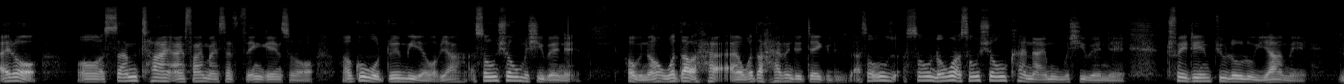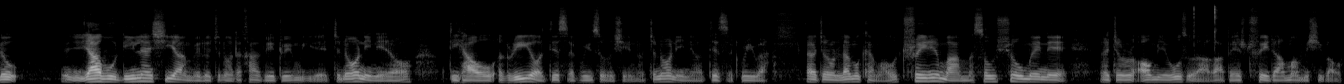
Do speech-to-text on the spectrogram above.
အဲ့တော့ or sometimes i find myself thinking ဆိုတော့ကိုယ့်ကိုတွေးမိတယ်ပေါ့ဗျာအဆုံးရှုံးမရှိဘဲနဲ့ ဟုတ်ပြီနော် without ha without having to take loose အဆုံးအဆုံးတော့အဆုံးရှုံးခံနိုင်မှုမရှိဘဲနဲ့ trading ပြုလုပ်လို့ရမယ်လို့ရဖို့ဒီလန့်ရှိရမယ်လို့ကျွန်တော်တခါတလေတွေးမိတယ်ကျွန်တော်အနေနဲ့တော့ဒီဟာကို agree or disagree ဆိုလို့ရှိရင်တော့ကျွန်တော်အနေနဲ့တော့ disagree ပါအဲတော့ကျွန်တော်လက်မခံပါဘူး trading မှာမဆုံးရှုံးမဲနဲ့ကျွန်တော်အောင်မြင်ဖို့ဆိုတာကဘယ် trader မှမရှိပါဘူး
